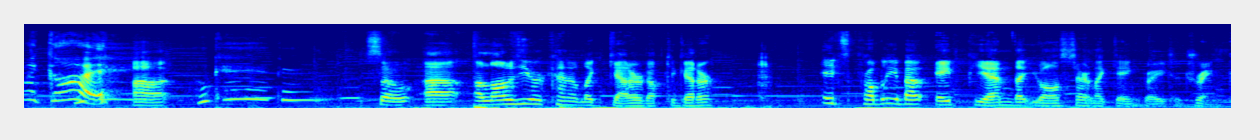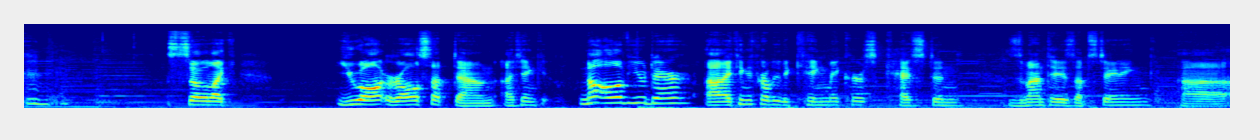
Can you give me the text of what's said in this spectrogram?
My God. Uh, Okay, Iker. So, uh, a lot of you are kind of like gathered up together. It's probably about 8 p.m. that you all start like getting ready to drink. So, like, you all are all sat down. I think not all of you are there. Uh, I think it's probably the Kingmakers. Keston, Zamante is abstaining. Uh,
